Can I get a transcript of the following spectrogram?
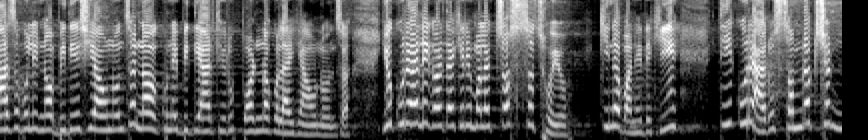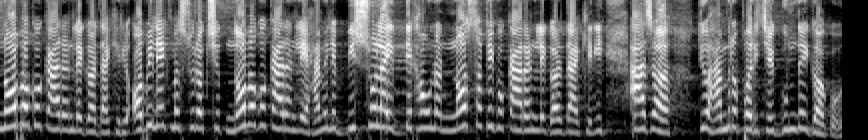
आजभोलि न विदेशी आउनुहुन्छ न कुनै विद्यार्थीहरू पढ्नको लागि आउनुहुन्छ। यो कुराले गर्दाखेरि मलाई चस्स छोयो। किनभनेदेखि ती कुराहरू संरक्षण नभएको कारणले गर्दाखेरि अभिलेखमा सुरक्षित नभएको कारणले हामीले विश्वलाई देखाउन नसकेको कारणले गर्दाखेरि आज त्यो हाम्रो परिचय गुम्दै गएको।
